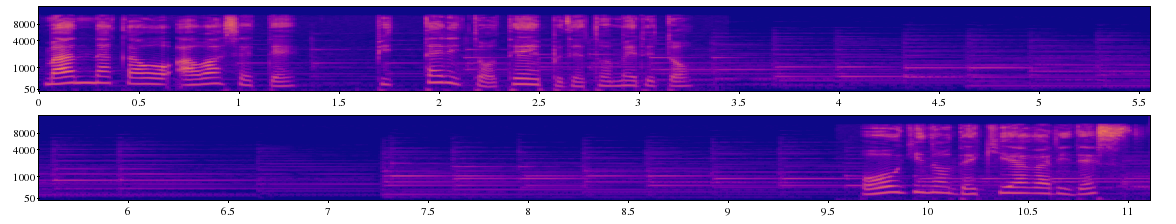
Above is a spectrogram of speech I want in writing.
真ん中を合わせてぴったりとテープで留めると扇の出来上がりです。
